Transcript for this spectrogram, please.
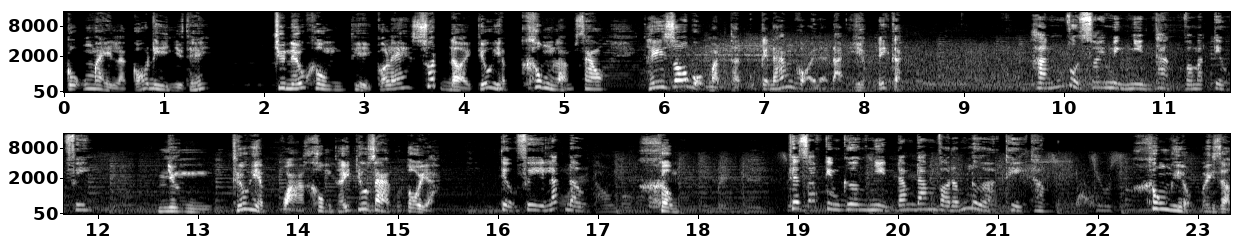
Cũng may là có đi như thế. Chứ nếu không thì có lẽ suốt đời Thiếu Hiệp không làm sao Thấy rõ bộ mặt thật của cái đám gọi là Đại Hiệp ấy cả. Hắn vụt xoay mình nhìn thẳng vào mặt Tiểu Phi Nhưng Thiếu Hiệp quả không thấy thiếu gia của tôi à? Tiểu Phi lắc đầu. Không. Thiết giáp kim cương nhìn đăm đăm vào đống lửa thì thầm. Không hiểu bây giờ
